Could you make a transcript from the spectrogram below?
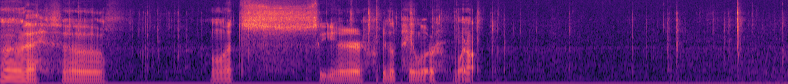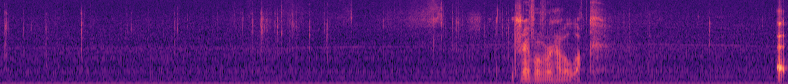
Okay, so let's see here. Hop into the payloader. Why not? Drive over and have a look at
